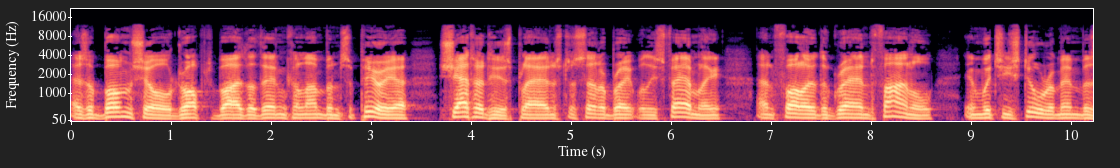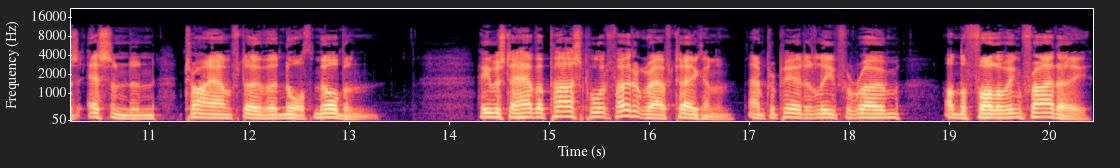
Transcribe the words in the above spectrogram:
as a bombshell dropped by the then Columban superior shattered his plans to celebrate with his family and follow the grand final in which he still remembers Essendon triumphed over North Melbourne. He was to have a passport photograph taken and prepare to leave for Rome on the following Friday.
